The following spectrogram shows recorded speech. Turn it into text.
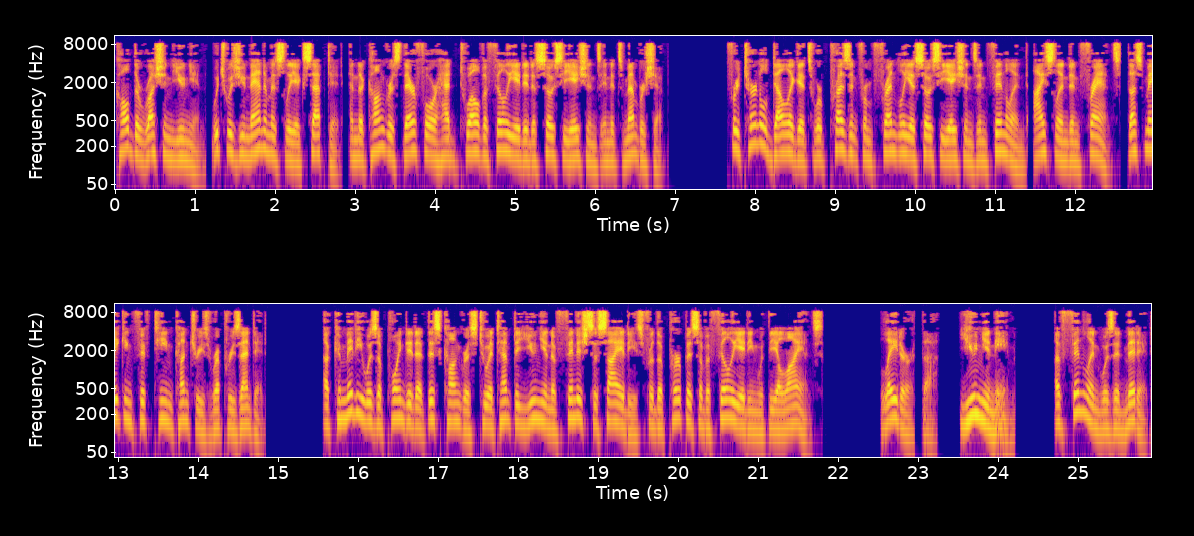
called the Russian Union, which was unanimously accepted, and the Congress therefore had 12 affiliated associations in its membership. Fraternal delegates were present from friendly associations in Finland, Iceland and France, thus making 15 countries represented. A committee was appointed at this Congress to attempt a union of Finnish societies for the purpose of affiliating with the alliance. Later, the «Unionism» of Finland was admitted.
